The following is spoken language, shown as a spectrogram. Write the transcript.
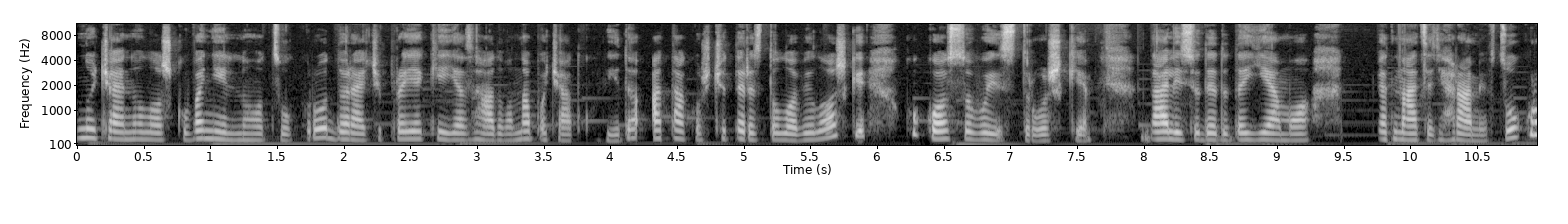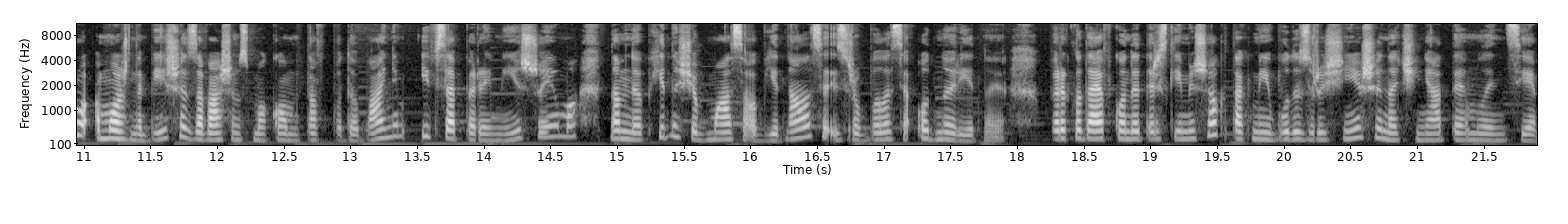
одну чайну ложку ванільного цукру, до речі, про який я згадувала на початку відео, а також 4 столові ложки кокосової стружки. Далі сюди додаємо 15 грамів цукру, а можна більше за вашим смаком та вподобанням, і все перемішуємо. Нам необхідно, щоб маса об'єдналася і зробилася однорідною. Перекладаю в кондитерський мішок, так мені буде зручніше начиняти млинці.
